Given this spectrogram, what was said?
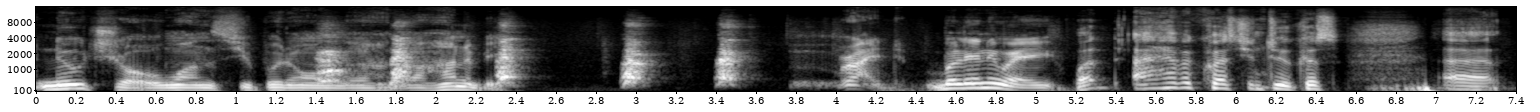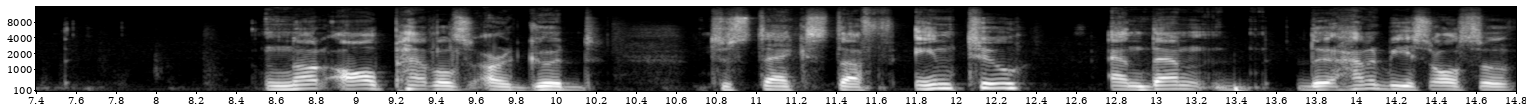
neutral once you put on the, the honeybee. Right. Well, anyway, But I have a question too, because uh, not all pedals are good to stack stuff into, and then the honeybees also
